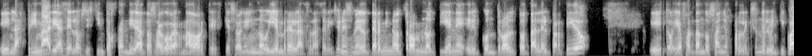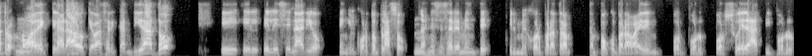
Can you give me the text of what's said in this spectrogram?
En las primarias de los distintos candidatos a gobernador, que, son en noviembre, las, las elecciones de medio término, Trump no tiene el control total del partido. Eh, todavía faltan dos años para la elección del 24. No ha declarado que va a ser candidato eh, el, escenario en el corto plazo no es necesariamente el mejor para Trump, tampoco para Biden por, por, su edad y por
